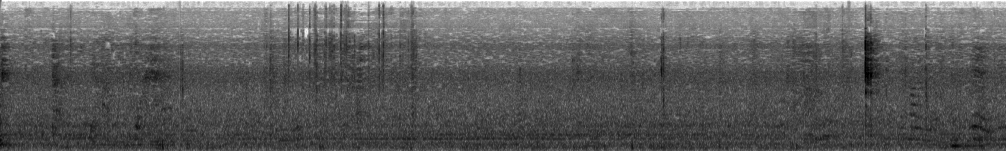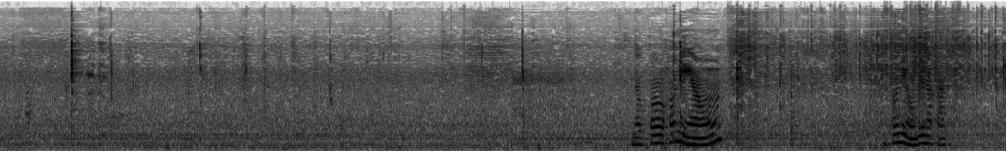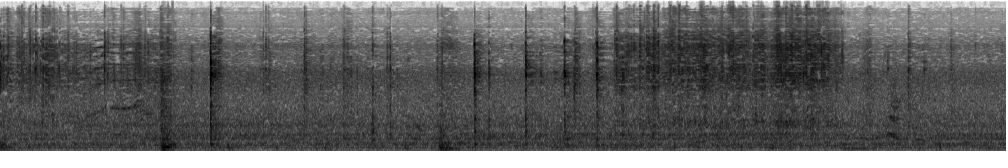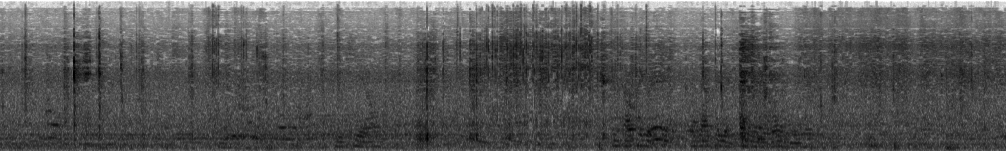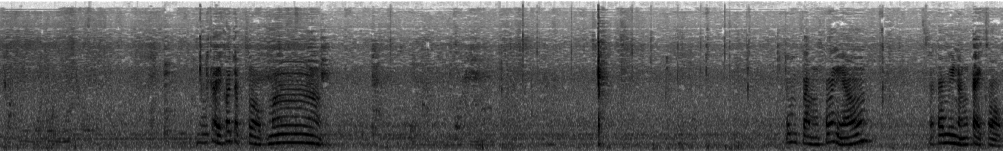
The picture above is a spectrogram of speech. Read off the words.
แล้วก็ข้าวเหนียว ข้าวเหนียวด้วยนะคะ สีเขียวรองเท้าขยับ ปัญญาขยันขึ้นเลยว่าอย่างนี้ หนัง ไก่ก็จะกรอบมากต้มตำข้าวเหนียว แล้วก็มีหนังไก่กรอบ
